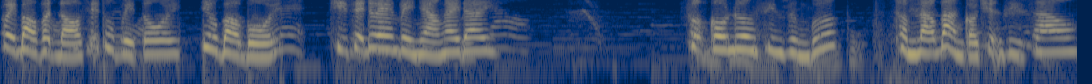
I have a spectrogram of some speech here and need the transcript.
Vậy bảo vật đó sẽ thuộc về tôi. Tiểu bảo bối, chị sẽ đưa em về nhà ngay đây. Phượng cô nương xin dừng bước. Thẩm lão bản có chuyện gì sao?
